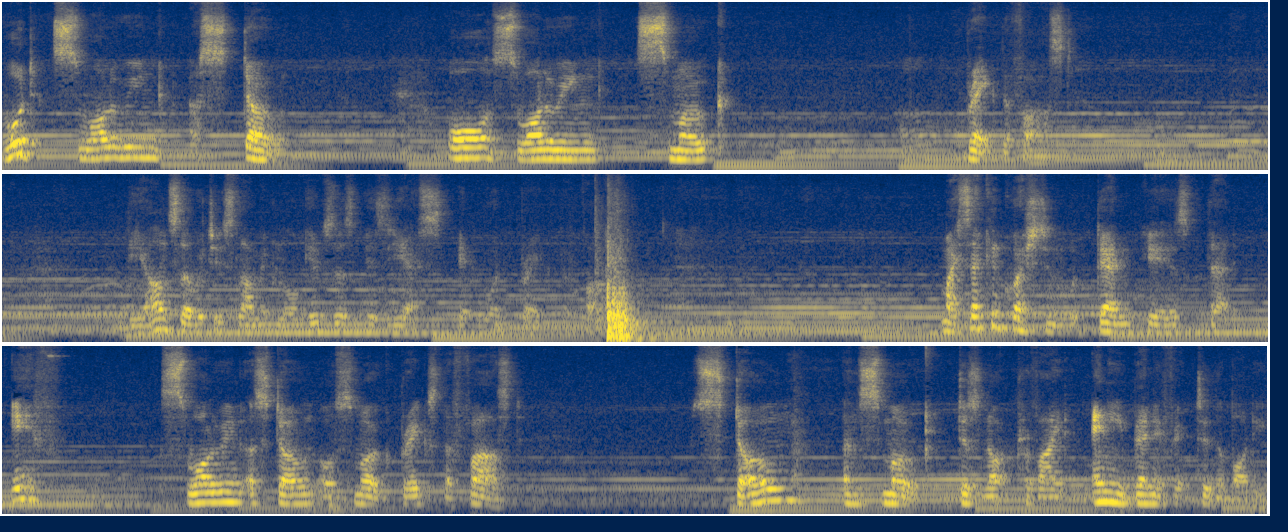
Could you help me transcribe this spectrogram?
would swallowing a stone or swallowing smoke break the fast? The answer which Islamic law gives us is yes, it would break the fast. My second question then is that if swallowing a stone or smoke breaks the fast, Stone and smoke does not provide any benefit to the body.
